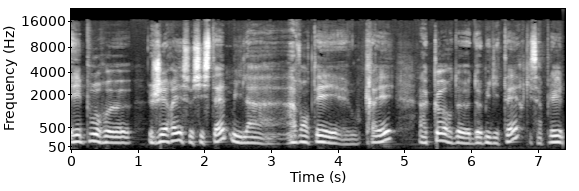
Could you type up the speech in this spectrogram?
Et pour euh, gérer ce système, il a inventé ou créé un corps de, militaires qui s'appelait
